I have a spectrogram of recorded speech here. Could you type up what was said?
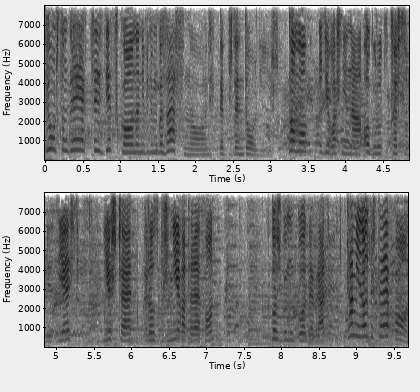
wyłącz tą grę, jak to jest dziecko, ona nie będzie mogła zasnąć, tak brzędolisz. Tomo idzie właśnie na ogród coś sobie zjeść. Jeszcze rozbrzmiewa telefon. Ktoś by mógł go odebrać. Kamil, odbierz telefon!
